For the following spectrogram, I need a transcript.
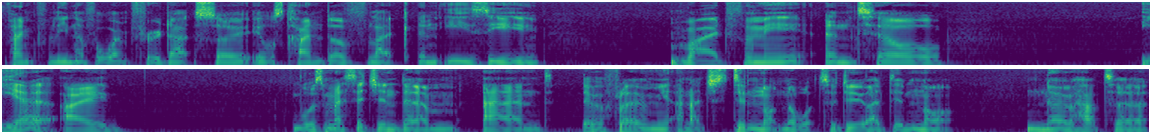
thankfully, never went through that. So it was kind of like an easy ride for me until, yeah, I was messaging them and they were flirting me, and I just did not know what to do. I did not know how to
